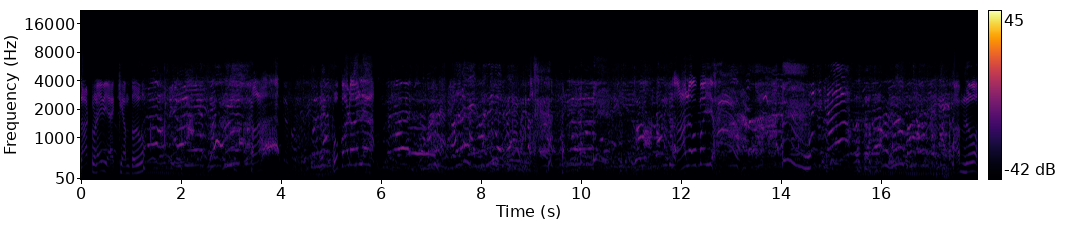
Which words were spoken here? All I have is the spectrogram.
પ્લાટૂન આવી આખી આમ તો! ઉપાડો એટલે! હાલો, ઉપાડ્યો. આમ જુઓ.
